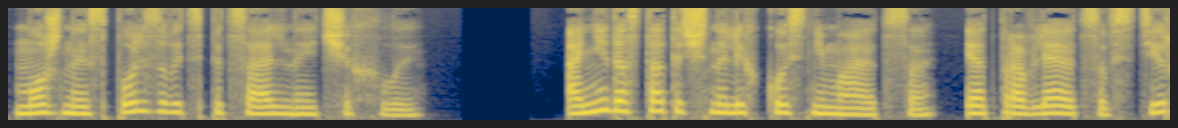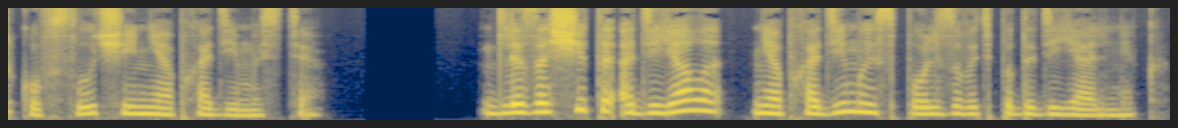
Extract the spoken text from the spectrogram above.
можно использовать специальные чехлы. Они достаточно легко снимаются и отправляются в стирку в случае необходимости. Для защиты одеяла необходимо использовать пододеяльник.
